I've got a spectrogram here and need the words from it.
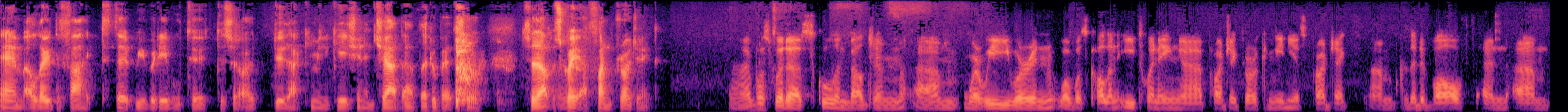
um, allowed the fact that we were able to, to sort of do that communication and chat that little bit. So so that was quite a fun project. I was with a school in Belgium um, where we were in what was called an e-twinning uh, project or a Comenius project because it evolved. And um,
